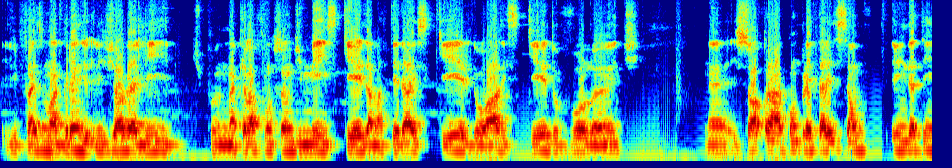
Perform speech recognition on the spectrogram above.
Ele faz uma grande. Ele joga ali, tipo, naquela função de meia esquerda, lateral esquerdo, ala esquerdo, volante. Né? E só para completar, eles são. Ele ainda tem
